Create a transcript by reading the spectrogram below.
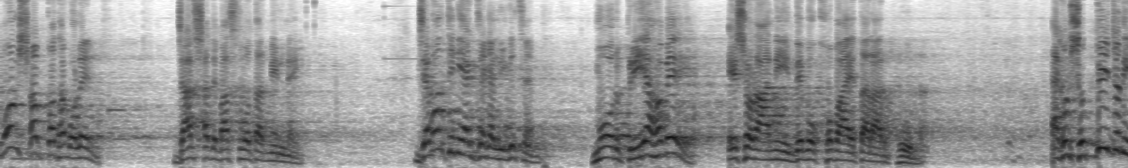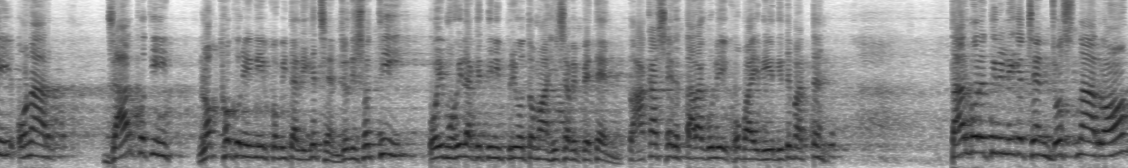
এমন সব কথা বলেন যার সাথে বাস্তবতার মিল নেই। যেমন তিনি এক জায়গায় লিখেছেন, মোর প্রিয়া হবে এসো রানী দেব খোবায় তারার ফুল। এখন সত্যিই যদি ওনার যার প্রতি লক্ষ্য করে নিয়ে কবিতা লিখেছেন, যদি সত্যি ওই মহিলাকে তিনি প্রিয়তমা হিসাবে পেতেন, তো আকাশের তারাগুলি খোবায় দিয়ে দিতে পারতেন। তারপরে তিনি লিখেছেন, জ্যোৎস্না রং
